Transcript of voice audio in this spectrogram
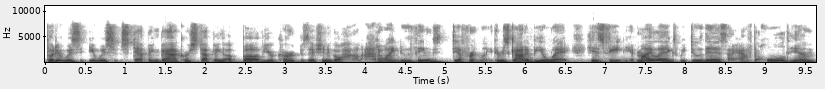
but it was it was stepping back or stepping above your current position and go how, how do i do things differently? There's got to be a way. His feet hit my legs. We do this. I have to hold him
